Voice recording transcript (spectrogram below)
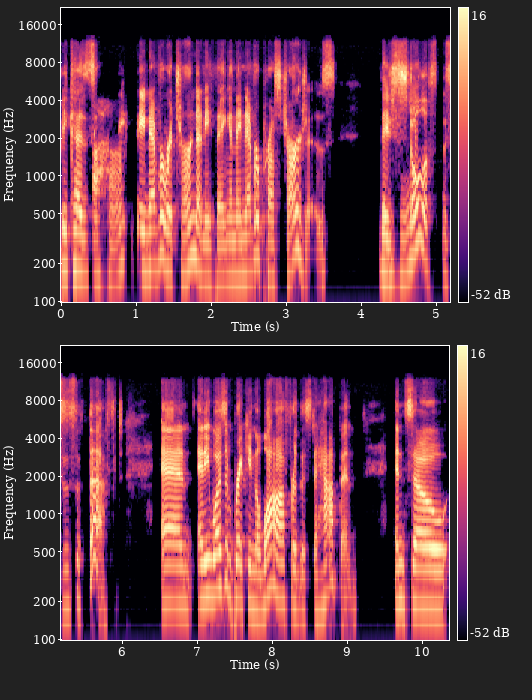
because uh-huh. they, never returned anything and they never pressed charges. They mm-hmm. stole us. This is a theft. And and he wasn't breaking the law for this to happen. And so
